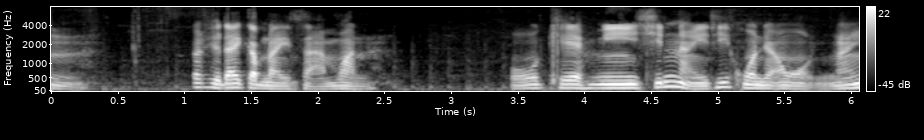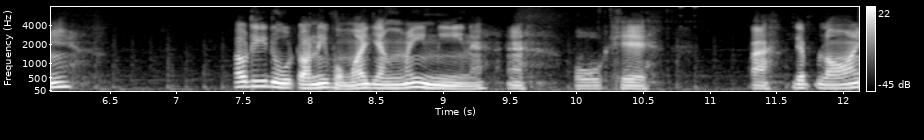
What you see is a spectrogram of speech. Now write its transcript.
อืม ก็คือได้กำไรสามวัน โอเค มีชิ้นไหนที่ควรจะเอาออกอีกไหมเท่าที่ดูตอนนี้ผมว่ายังไม่มีนะ อะ โอเคป่ะเรียบร้อย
